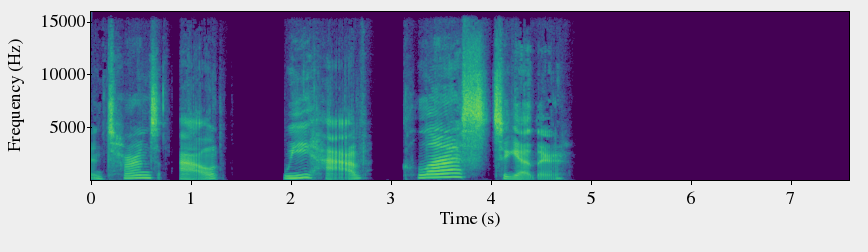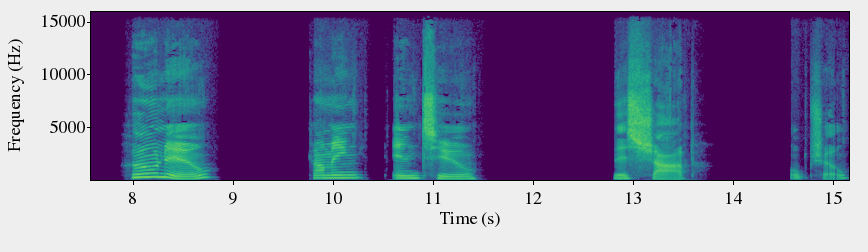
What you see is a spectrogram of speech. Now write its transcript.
And turns out we have class together. Who knew coming into this shop. Oh, show.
